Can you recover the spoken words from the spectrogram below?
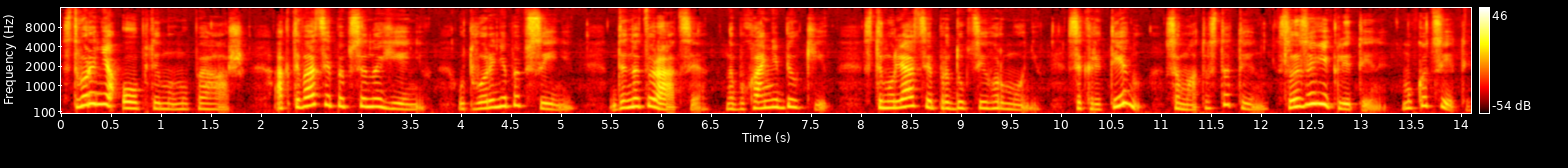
створення оптимуму pH, активація пепсиногенів, утворення пепсинів, денатурація, набухання білків, стимуляція продукції гормонів, секретину, соматостатину, слизові клітини, мукоцити.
